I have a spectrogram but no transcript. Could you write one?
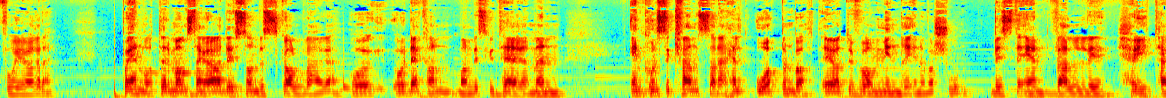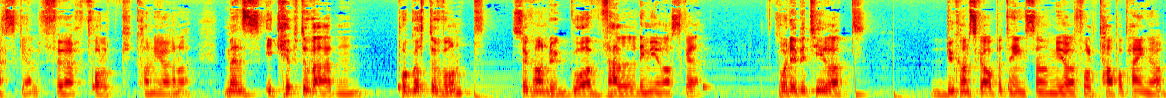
for å gjøre det. På en måte er det mange som tenker ja, det er sånn det skal være, og, og det kan man diskutere. men en konsekvens av det helt åpenbart, er jo at du får mindre innovasjon. Hvis det er en veldig høy terskel før folk kan gjøre noe. Mens i kryptoverden, på godt og vondt, så kan du gå veldig mye raskere. Og det betyr at du kan skape ting som gjør at folk taper penger.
